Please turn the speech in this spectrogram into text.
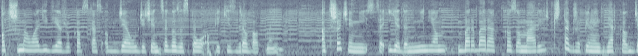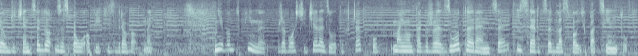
otrzymała Lidia Żukowska z oddziału dziecięcego zespołu opieki zdrowotnej. A trzecie miejsce i 1 milion Barbara Kozomaric, także pielęgniarka oddziału dziecięcego zespołu opieki zdrowotnej. Nie wątpimy, że właściciele złotych czepków mają także złote ręce i serce dla swoich pacjentów.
